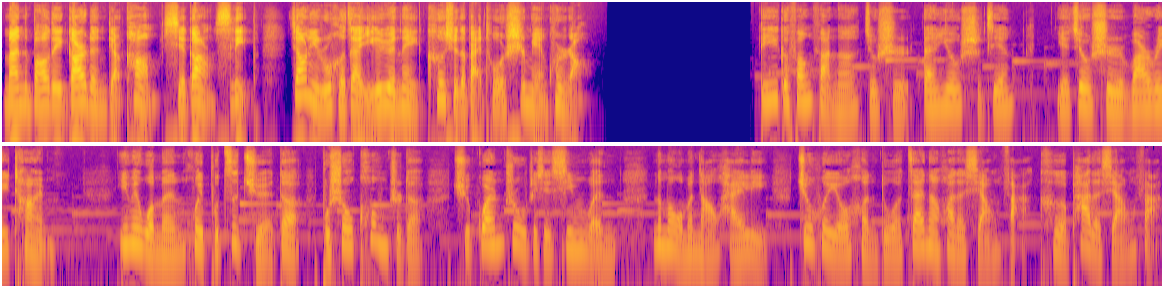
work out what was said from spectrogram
，mindbodygarden 点 com 斜杠 sleep，教你如何在一个月内科学的摆脱失眠困扰。第一个方法呢，就是担忧时间，也就是 worry time。因为我们会不自觉的、不受控制的去关注这些新闻，那么我们脑海里就会有很多灾难化的想法、可怕的想法，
